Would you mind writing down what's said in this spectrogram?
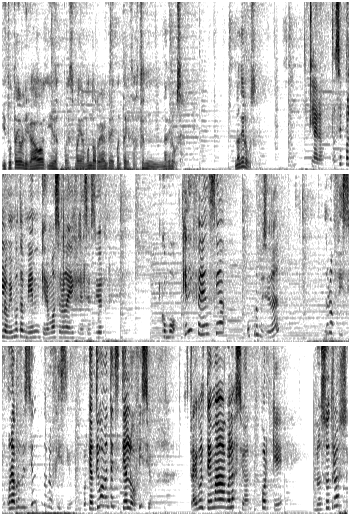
y tú estás obligado y después vaya al mundo real y te das cuenta que nadie lo usa. Nadie lo usa. Claro, entonces por lo mismo también queremos hacer una diferenciación. Como, ¿qué diferencia un profesional de un oficio? Una profesión de un oficio. Porque antiguamente existían los oficios. Traigo el tema a colación porque nosotros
